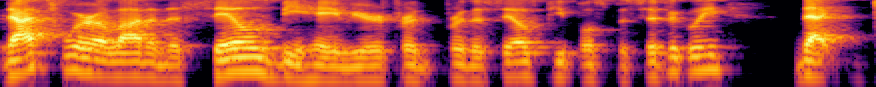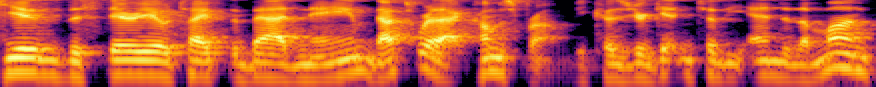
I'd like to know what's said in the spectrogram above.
That's where a lot of the sales behavior for for the salespeople specifically that gives the stereotype the bad name. That's where that comes from because you're getting to the end of the month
